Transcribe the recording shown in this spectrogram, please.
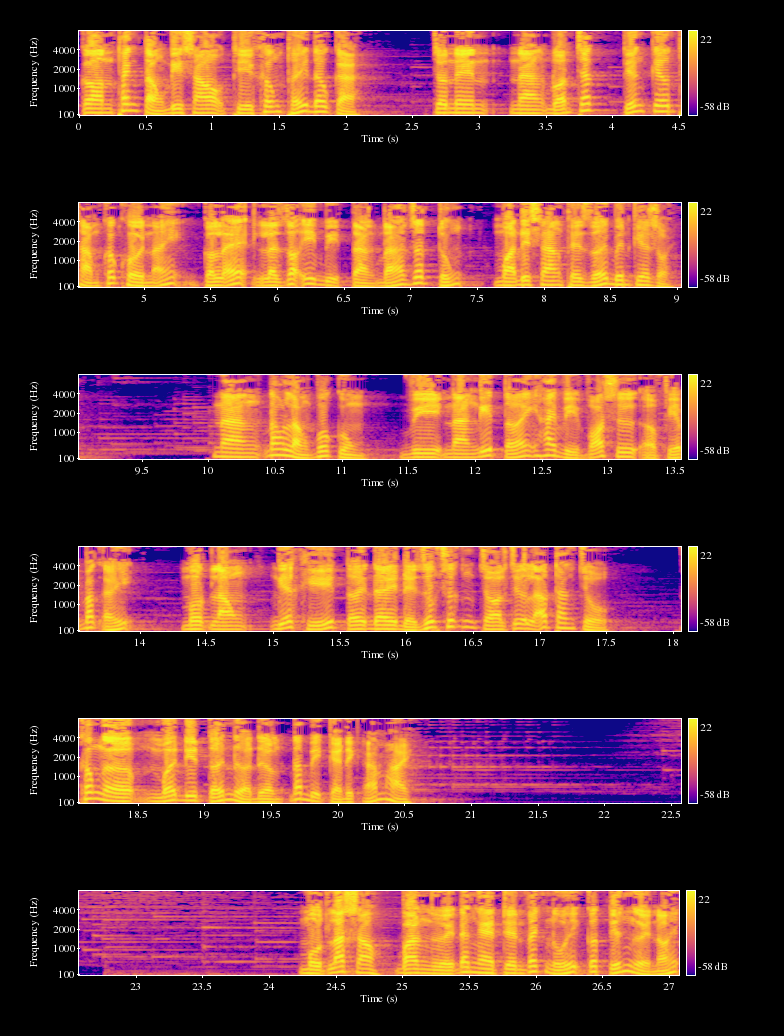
Còn Thanh Tổng đi sau thì không thấy đâu cả. Cho nên nàng đoán chắc tiếng kêu thảm khốc hồi nãy có lẽ là do y bị tảng đá rất trúng mà đi sang thế giới bên kia rồi. Nàng đau lòng vô cùng vì nàng nghĩ tới hai vị võ sư ở phía bắc ấy. Một lòng nghĩa khí tới đây để giúp sức cho chữ lão trang chủ. Không ngờ mới đi tới nửa đường đã bị kẻ địch ám hại. Một lát sau, ba người đang nghe trên vách núi có tiếng người nói,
